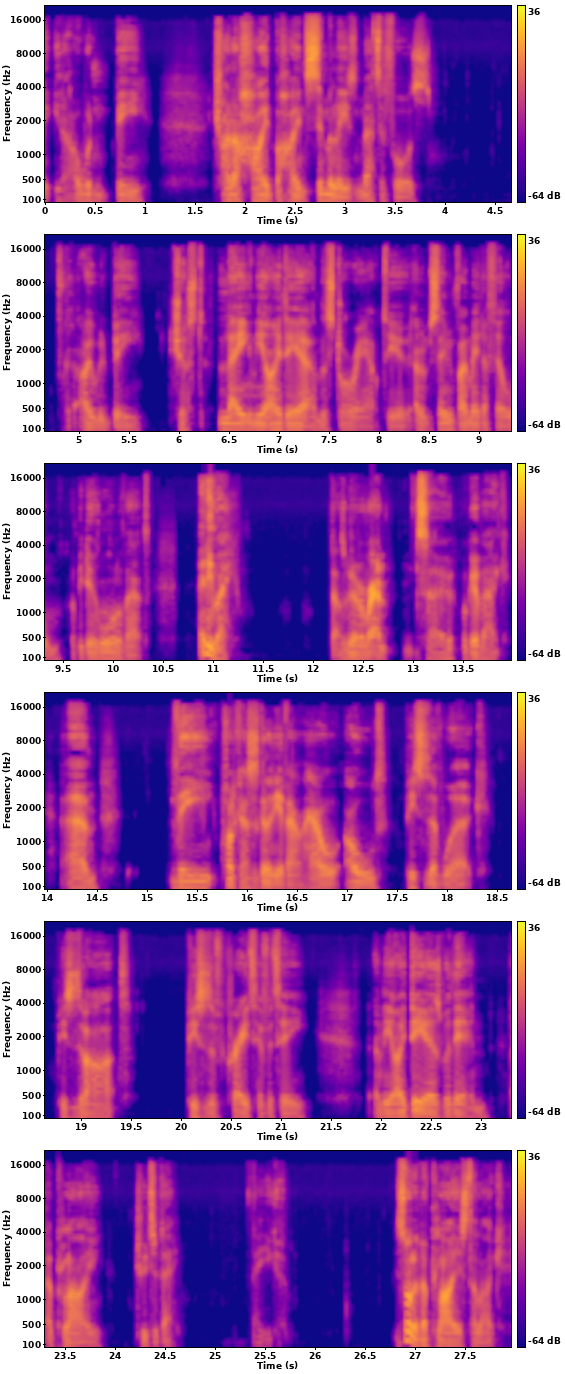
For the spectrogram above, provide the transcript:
a, you know, I wouldn't be trying to hide behind similes and metaphors. I would be just laying the idea and the story out to you. And same if I made a film, I'd be doing all of that. Anyway, that was a bit of a rant, so we'll go back. Um, the podcast is going to be about how old pieces of work, pieces of art, pieces of creativity, and the ideas within apply to today. There you go it sort of applies to like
